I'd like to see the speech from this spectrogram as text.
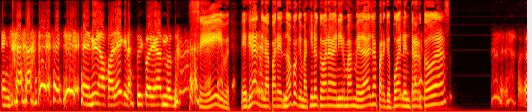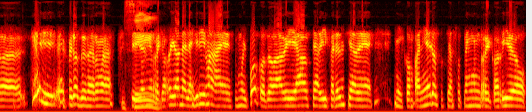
En, en una pared que la estoy colgando. Sí, es grande la pared, ¿no? Porque imagino que van a venir más medallas para que puedan entrar todas. Uh, sí, espero tener más. Sí. Si bien mi recorrido en el esgrima es muy poco todavía, o sea, a diferencia de mis compañeros, o sea, yo tengo un recorrido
